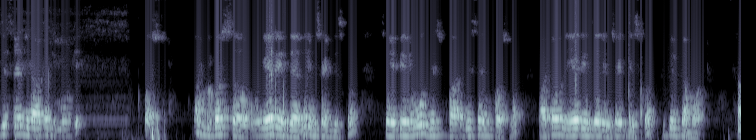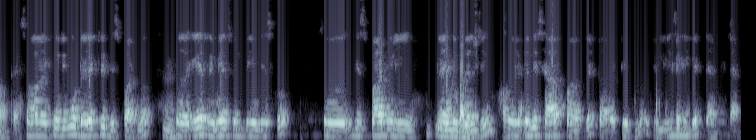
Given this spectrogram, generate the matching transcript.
this side you have to remove it first because uh, air is there no, inside this scope. So if you remove this part this end no, whatever air is there inside this scope, it will come out. Okay. So uh, if you remove directly this part, no, Hmm. the air remains will be in this scope. So this part will like a bulging. So if any sharp object or a tip, no, it will easily get damaged. Done.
